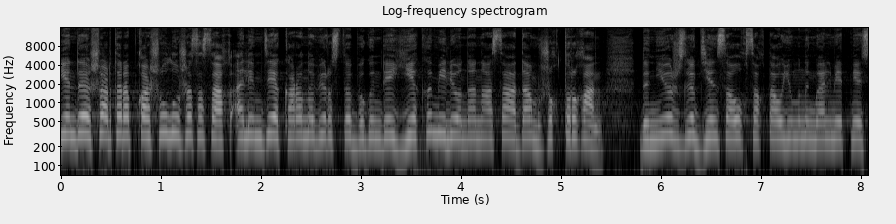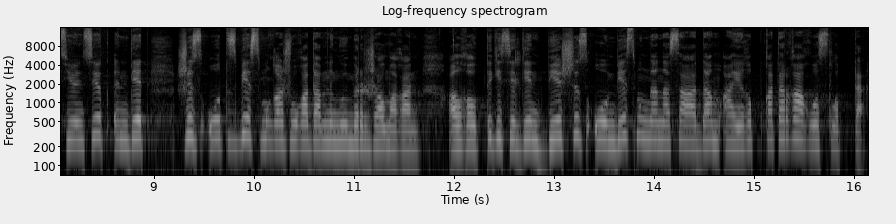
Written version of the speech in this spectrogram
Енді шартарапқа шолу жасасақ, әлемде коронавирусты бүгінде 2 миллионнан аса адам жұқтырған. Дүниежүзілік денсаулық сақтау ұйымының мәліметіне сүйенсек, індет 135 мыңға жуық адамның өмірін жалмаған. Ал қауіпті кеселден 515 мыңнан аса адам айығып қатарға қосылыпты.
